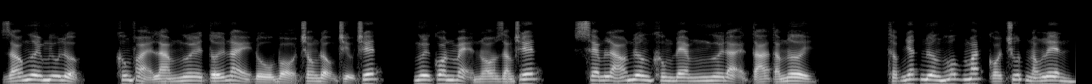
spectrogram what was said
giáo ngươi mưu lược, không phải làm ngươi tới này đổ bỏ trong động chịu chết, ngươi con mẹ nó dám chết, xem lão nương không đem ngươi đại tá tám nơi. Thập nhất nương hốc mắt có chút nóng lên.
